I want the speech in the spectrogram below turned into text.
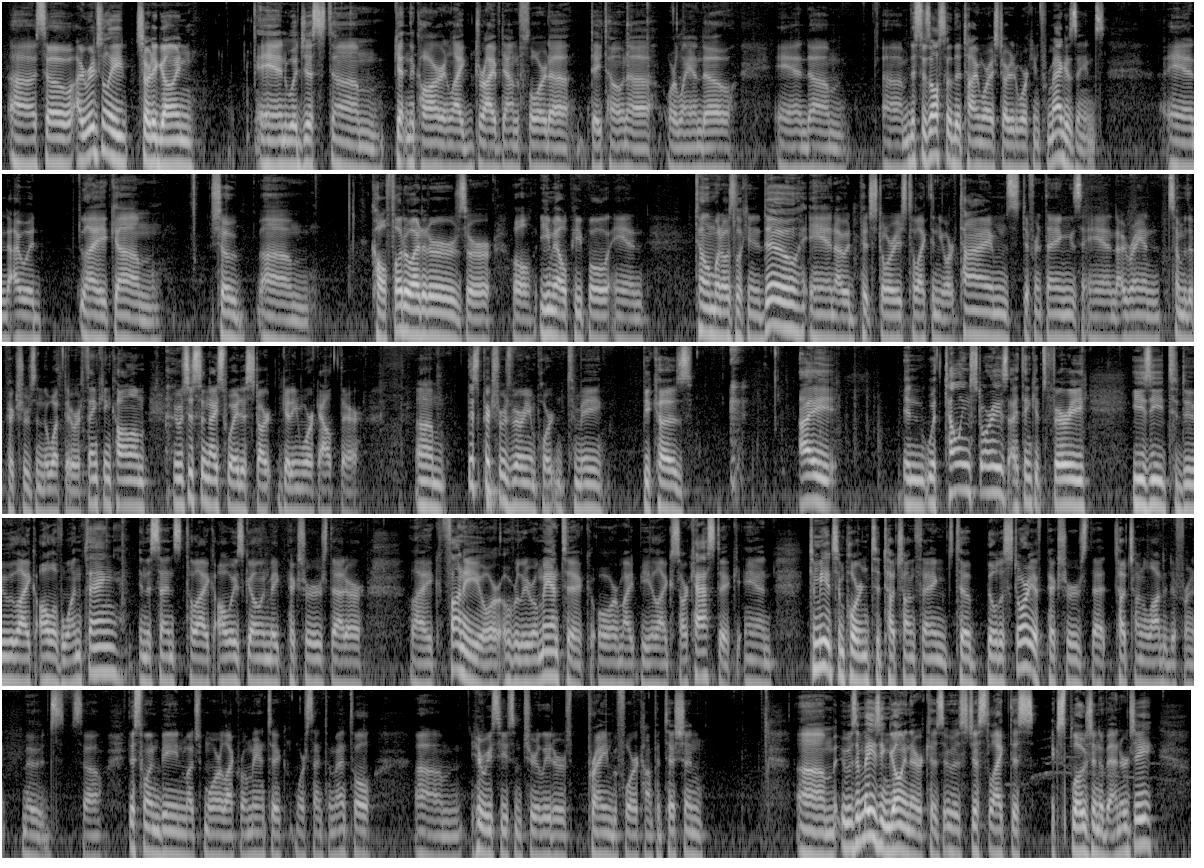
Uh, so I originally started going and would just um, get in the car and like drive down to Florida, Daytona, Orlando, and um, um, this is also the time where I started working for magazines. And I would like um, show, um, call photo editors or, well, email people and tell them what I was looking to do. And I would pitch stories to like the New York Times, different things. And I ran some of the pictures in the what they were thinking column. It was just a nice way to start getting work out there. Um, this picture is very important to me because I in with telling stories, I think it's very easy to do like all of one thing in the sense to like always go and make pictures that are like funny or overly romantic or might be like sarcastic. And to me it's important to touch on things to build a story of pictures that touch on a lot of different moods. So this one being much more like romantic more sentimental um, here we see some cheerleaders praying before a competition um, it was amazing going there because it was just like this explosion of energy.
